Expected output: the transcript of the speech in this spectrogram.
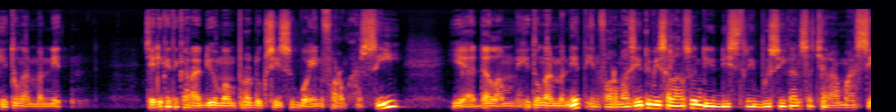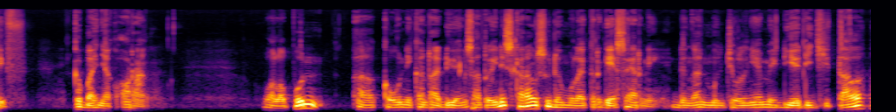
hitungan menit jadi ketika radio memproduksi sebuah informasi, ya dalam hitungan menit informasi itu bisa langsung didistribusikan secara masif ke banyak orang. Walaupun uh, keunikan radio yang satu ini sekarang sudah mulai tergeser nih dengan munculnya media digital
